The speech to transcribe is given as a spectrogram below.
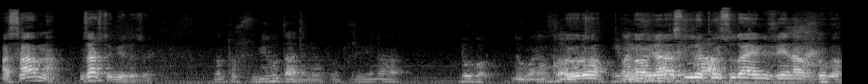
A Savna? Zašto je bio dozvoljen? Zato što su bili udaljeni od od žena. Dugo. Dugo na Dobro, Ima imamo danas koji ljude su koji su udajeni žena dugo.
